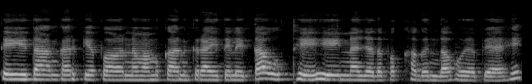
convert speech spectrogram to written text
ਤੇ ਤਾਂ ਕਰਕੇ ਆਪਾਂ ਨਵਾਂ ਮਕਾਨ ਕਿਰਾਏ ਤੇ ਲੈਤਾ, ਉੱਥੇ ਇਹ ਇੰਨਾ ਜ਼ਿਆਦਾ ਪੱਖਾ ਗੰਦਾ ਹੋਇਆ ਪਿਆ ਇਹ।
